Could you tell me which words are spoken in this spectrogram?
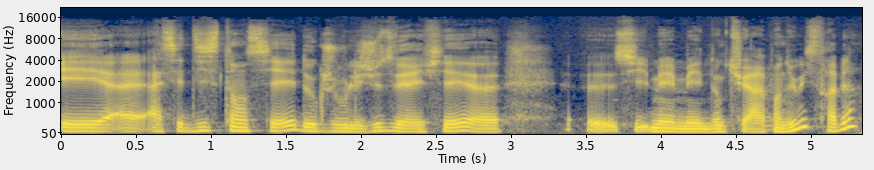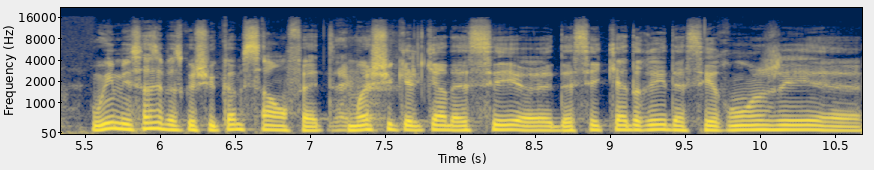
et euh, assez distanciée. Donc, je voulais juste vérifier. si... mais, mais donc, tu as répondu oui, c'est très bien. Oui, mais ça, c'est parce que je suis comme ça, en fait. Moi, je suis quelqu'un d'assez d'assez cadré, d'assez rangé.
